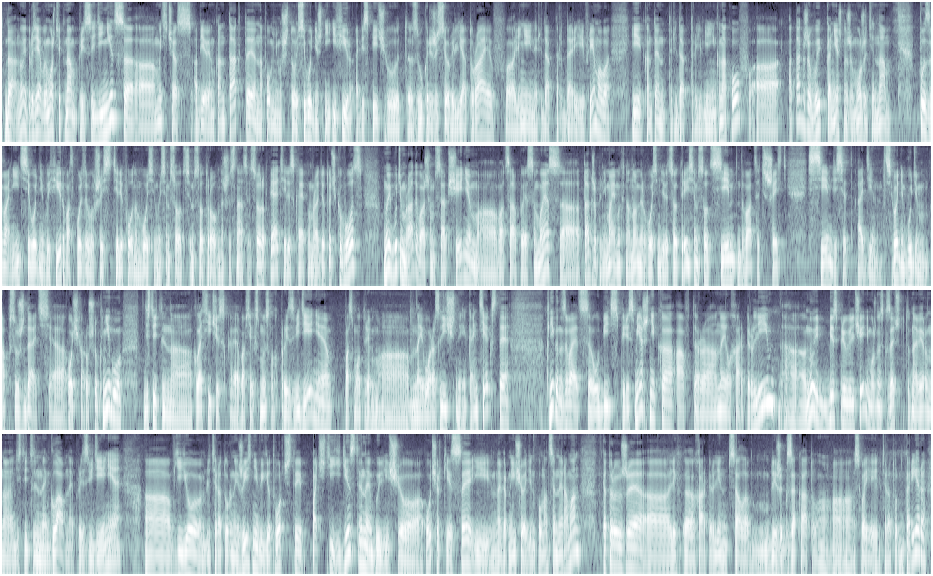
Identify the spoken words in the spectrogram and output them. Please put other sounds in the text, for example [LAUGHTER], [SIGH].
Да, ну и, друзья, вы можете к нам присоединиться. А, мы сейчас объявим контакты. Напомним, что сегодняшний эфир обеспечивают звукорежиссер Илья Тураев, а, линейный редактор Дарья Ефремова и контент-редактор Евгений Конаков. А, а также вы, конечно же, можете нам позвонить сегодня в эфир, воспользовавшись телефоном 8 800 700 ровно 1645 или скайпом radio.voz. Ну и будем рады вашим сообщениям в WhatsApp и SMS а также принимаем их на номер 8 903 707 26 71. Сегодня будем обсуждать э, очень хорошую книгу, действительно классическое во всех смыслах произведение. Посмотрим на его различные контексты. Книга называется «Убить пересмешника», автор Нейл Харпер Ли. Э, ну и без преувеличения можно сказать, что это, наверное, действительно главное произведение – а, в ее литературной жизни, в ее творчестве почти единственное. Были еще очерки, эссе и, наверное, еще один полноценный роман, который уже а, э, Харпер Ли написала ближе к закату а, своей литературной карьеры.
